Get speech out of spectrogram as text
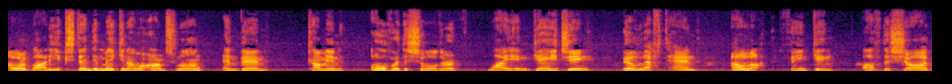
our body, extending, making our arms long, and then coming over the shoulder while engaging the left hand a lot. Thinking of the shot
